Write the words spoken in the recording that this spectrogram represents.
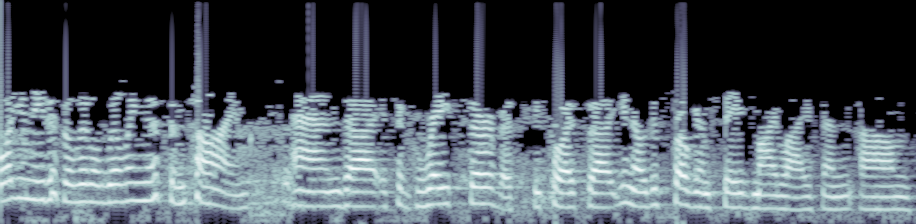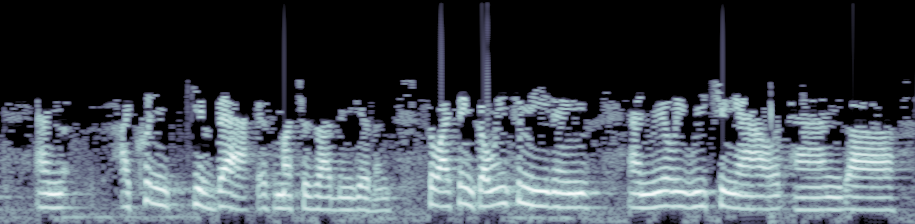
All you need is a little willingness and time, and uh, it's a great service because uh, you know this program saved my life, and um, and I couldn't give back as much as I've been given. So I think going to meetings and really reaching out and uh,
